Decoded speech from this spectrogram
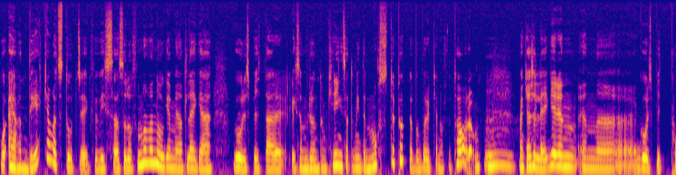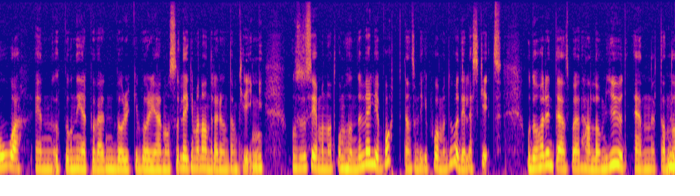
och även det kan vara ett stort steg för vissa, så då får man vara noga med att lägga godisbitar liksom runt omkring så att de inte måste putta på burkarna för att ta dem. Mm. Man kanske lägger en, en uh, godisbit på en upp och ner på en burk i början och så lägger man andra runt omkring. Och så ser man att om hunden väljer bort den som ligger på, men då är det läskigt. Och då har det inte ens börjat handla om ljud än, utan då,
